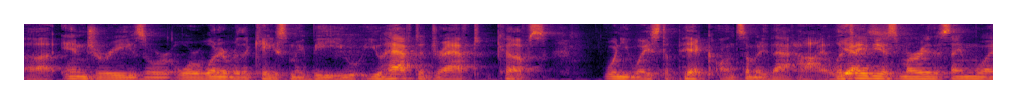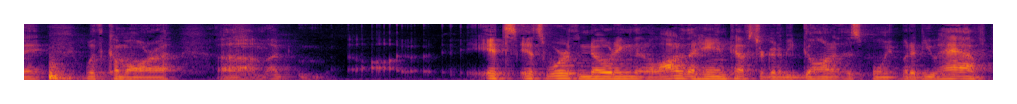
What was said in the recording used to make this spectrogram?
uh, injuries or, or whatever the case may be. You, you have to draft cuffs when you waste a pick on somebody that high. Latavius yes. Murray, the same way with Kamara. Um, it's it's worth noting that a lot of the handcuffs are going to be gone at this point. But if you have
